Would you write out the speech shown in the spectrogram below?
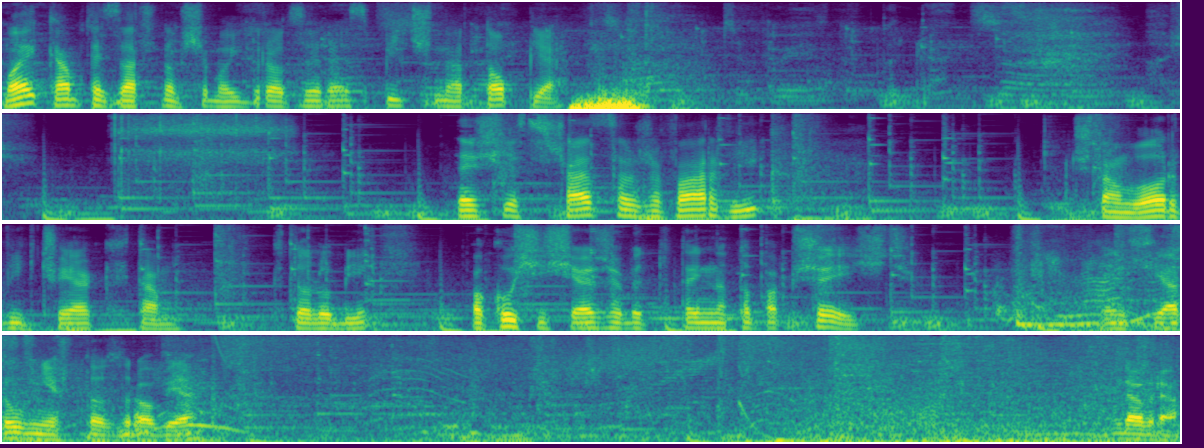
Moje kampy zaczną się, moi drodzy, respić na topie. Też jest szansa, że Warwick, czy tam Warwick, czy jak tam kto lubi, pokusi się, żeby tutaj na topa przyjść. Więc ja również to zrobię. Dobra.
